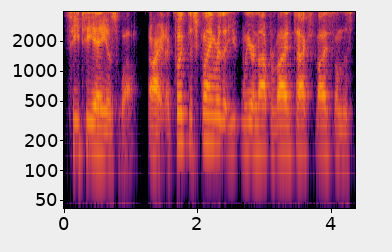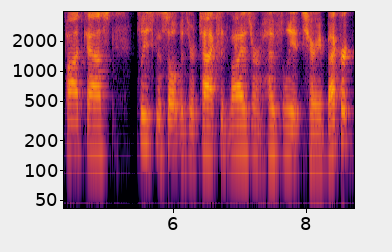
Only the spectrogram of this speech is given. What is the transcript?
CTA as well. All right, a quick disclaimer that we are not providing tax advice on this podcast. Please consult with your tax advisor, hopefully at Cherry Bekaert,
